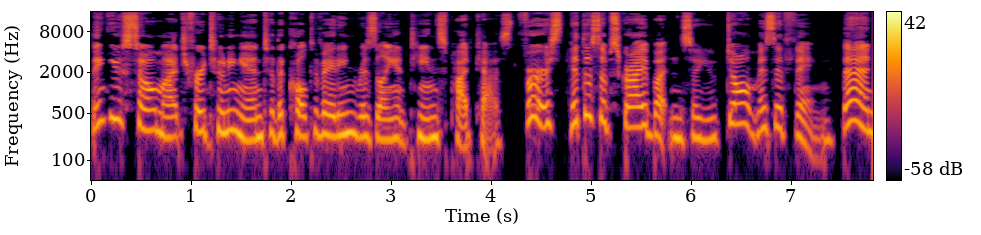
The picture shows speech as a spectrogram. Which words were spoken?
Thank you so much for tuning in to the Cultivating Resilient Teens podcast. First, hit the subscribe button so you don't miss a thing. Then,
